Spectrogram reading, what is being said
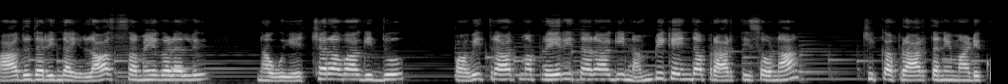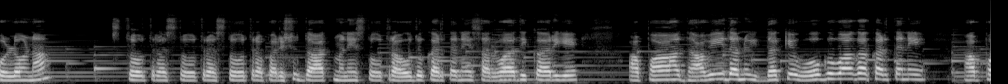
ಆದುದರಿಂದ ಎಲ್ಲ ಸಮಯಗಳಲ್ಲಿ ನಾವು ಎಚ್ಚರವಾಗಿದ್ದು, ಪವಿತ್ರಾತ್ಮ ಪ್ರೇರಿತರಾಗಿ ನಂಬಿಕೆಯಿಂದ ಪ್ರಾರ್ಥಿಸೋಣ, ಚಿಕ್ಕ ಪ್ರಾರ್ಥನೆ ಮಾಡಿಕೊಳ್ಳೋಣ. ಸ್ತೋತ್ರ ಸ್ತೋತ್ರ ಸ್ತೋತ್ರ. ಪರಿಶುದ್ಧ ಆತ್ಮನೇ ಸ್ತೋತ್ರ. ಹೌದು ಕರ್ತನೆ, ಸರ್ವಾಧಿಕಾರಿಯೇ. ಅಪ ದಾವೀದನು ಇದ್ದಕ್ಕೆ ಹೋಗುವಾಗ ಕರ್ತನೆ ಅಪ್ಪ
